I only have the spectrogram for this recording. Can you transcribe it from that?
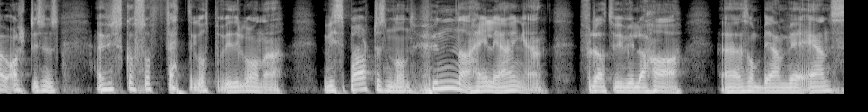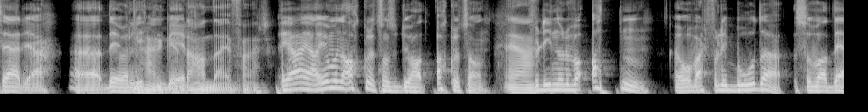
har alltid synes Jeg husker så fette godt på videregående. Vi sparte som noen hunder hele gjengen fordi at vi ville ha sånn BMW 1-serie. Eh, det er jo en liten Herregud, bil. det hadde jeg før. Ja, ja, jo, men akkurat sånn som du hadde. Akkurat sånn. Ja. Fordi når du var 18, og i hvert fall i Bodø, så var det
